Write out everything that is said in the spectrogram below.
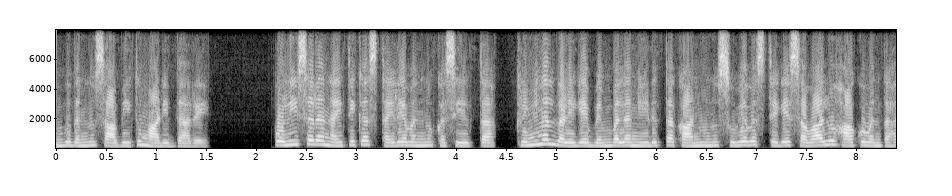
ಎಂಬುದನ್ನು ಸಾಬೀತು ಮಾಡಿದ್ದಾರೆ. ಪೊಲೀಸರ ನೈತಿಕ ಸ್ಥೈರ್ಯವನ್ನು ಕಸಿಯುತ್ತಾ, ಕ್ರಿಮಿನಲ್ಗಳಿಗೆ ಬೆಂಬಲ ನೀಡುತ್ತಾ ಕಾನೂನು ಸುವ್ಯವಸ್ಥೆಗೆ ಸವಾಲು ಹಾಕುವಂತಹ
